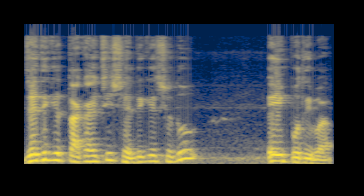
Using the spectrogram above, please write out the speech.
যেদিকে তাকাইছি সেদিকে শুধু এই প্রতিবাদ।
